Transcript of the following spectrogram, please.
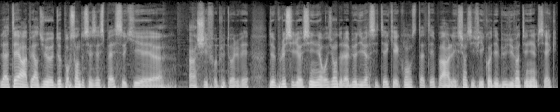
la Terre a perdu 2% euh, de ses espèces, ce qui est euh, un chiffre plutôt élevé. De plus, il y a aussi une érosion de la biodiversité qui est constatée par les scientifiques au début du XXIe siècle,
